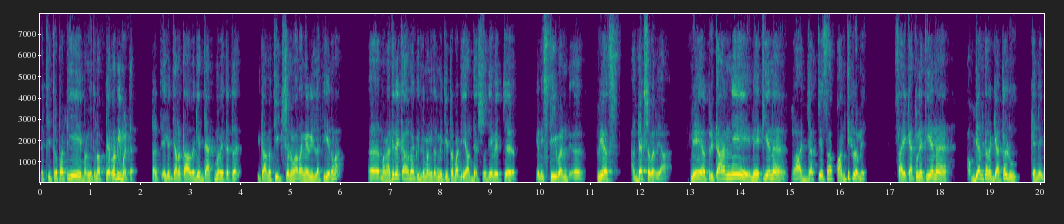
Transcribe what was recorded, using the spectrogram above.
චිත්‍රපටියේ මං හිතනවා පෙරබිමට ඒක ජනතාවගේ දැක්ම වෙතට ඉතාම තීක්ෂණව අරන් ඇවිල්ලා තියෙනවා මං අතිරේක කාරණයක් විදිහට මං හිතන්නේ මේ චිත්‍රපටියේ අධ්‍යක්ෂණය වෙච්ච يعني ස්ටීවන් ෆ්‍රියස් අධ්‍යක්ෂවරයා මේ බ්‍රිතාන්‍යයේ මේ තියෙන රාජ්‍යත්වය සහ පන්ති ක්‍රමය සහ ඒක ඇතුලේ තියෙන අභ්‍යන්තර ගැටලු කියන්නේ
